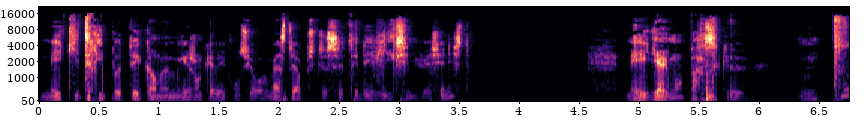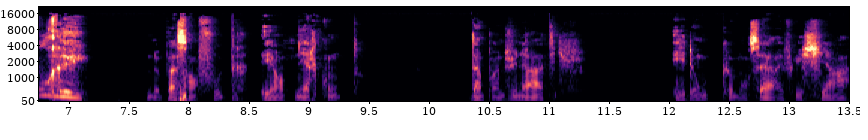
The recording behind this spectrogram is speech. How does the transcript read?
mais qui tripotait quand même les gens qui avaient conçu Roguemaster puisque c'était des villes simulationnistes, mais également parce que on pourrait ne pas s'en foutre et en tenir compte point de vue narratif. Et donc commencer à réfléchir à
